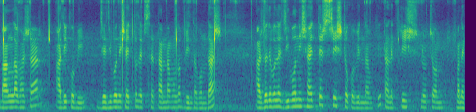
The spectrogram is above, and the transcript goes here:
বাংলা ভাষার আদি কবি যে জীবনী সাহিত্য লেখছে, তার নাম হলো বৃন্দাবন দাস। আর যদি বলে জীবনী সাহিত্যের শ্রেষ্ঠ কবির নাম কি, তাহলে কৃষ্ণচন্দ্র মানে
